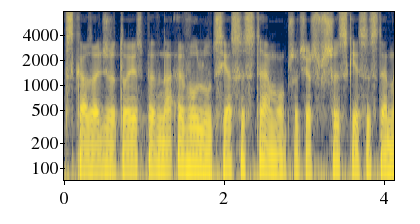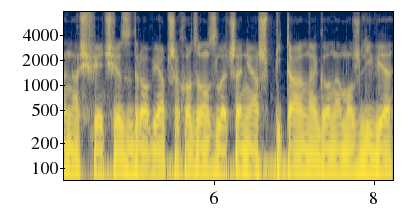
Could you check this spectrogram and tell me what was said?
wskazać, że to jest pewna ewolucja systemu. Przecież wszystkie systemy na świecie zdrowia przechodzą z leczenia szpitalnego na możliwie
